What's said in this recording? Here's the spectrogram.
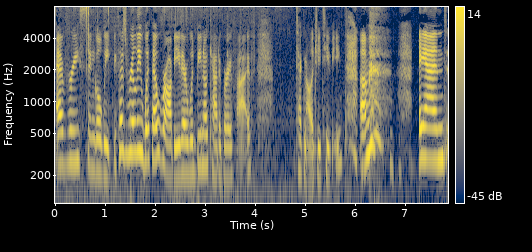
every single week. Because really, without Robbie, there would be no Category Five technology TV. Um, and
